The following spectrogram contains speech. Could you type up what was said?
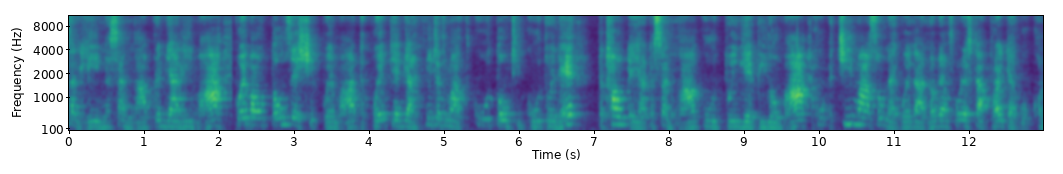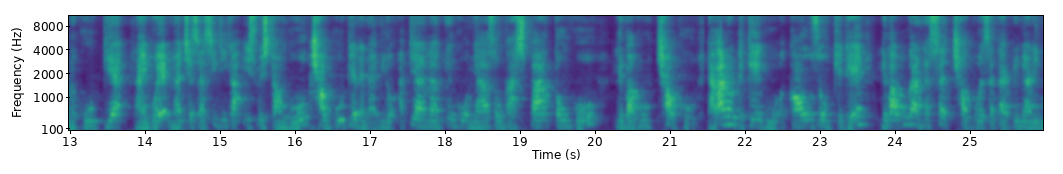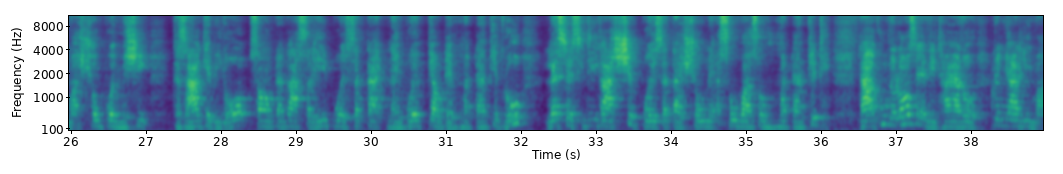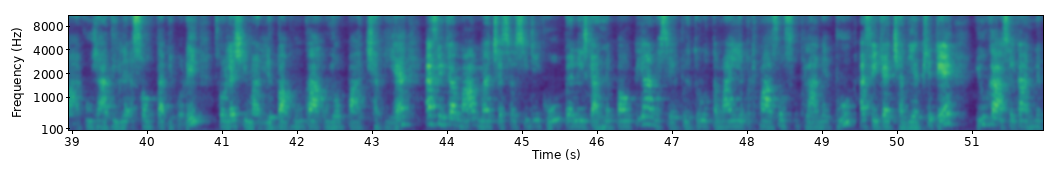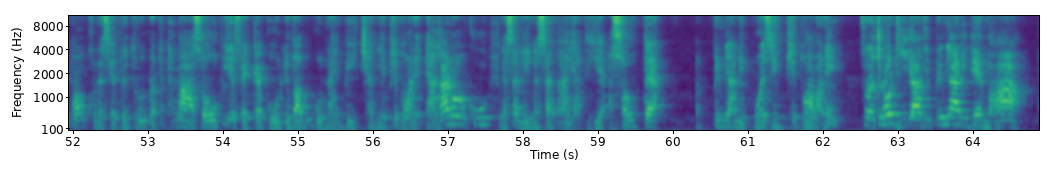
2024-25ပရီးမီယာလိမှာပွဲပေါင်း38ပွဲမှာတပွဲပြင်းပြ2.93ထိကိုသွင်းတယ်1115ကိုတွင်းခဲ့ပြီးတော့မှအခုအကြီးမားဆုံးနိုင်ပွဲက Northern Forest က Brighton ကို9ဂိုးပြတ်နိုင်ပွဲ Manchester City က Ipswich Town ကို6ဂိုးပြတ်နဲ့နိုင်ပြီးတော့အပြန်အလှန်တွင်းဂိုးအများဆုံးက Spa 3ဂိုးလီဗာပူး6ခုဒါကတော့တကယ်ကိုအကောင်းဆုံးဖြစ်တယ်လီဗာပူးက26ပွဲဆက်တိုက်ပရီးမီယာလိမှာရှုံးပွဲမရှိကစားခဲ့ပြီးတော့ဆောင်းတန်က14ပွဲဆက်တိုက်နိုင်ပွဲပျောက်တဲ့မှတ်တမ်းဖြစ်သလို Leicester City က10ပွဲဆက်တိုက်ရှုံးတဲ့အဆိုးဝါးဆုံးမှတ်တမ်းဖြစ်တယ်ဒါအခုလောလောဆယ်အနေထားရတော့ Premier League မှာအခုရာသီလက်အဆုံးသတ်ပြီပေါ့လေဆိုတော့လက်ရှိမှာ Liverpool ကဥရောပချန်ပီယံ FA Cup မှာ Manchester City ကို Palace ကနှစ်ပေါင်း120အတွင်းသူတို့တမိုင်းရဲ့ပထမဆုံးဆူဖလာနဲ့အတူ FA Cup ချန်ပီယံဖြစ်တဲ့ Newcastle ကနှစ်ပေါင်း80အတွင်းသူတို့အတွက်ပထမဆုံး EFL Cup ကို Liverpool ကိုနိုင်ပြီးချန်ပီယံဖြစ်သွားတယ်ဒါကတော့အခု24 25ရာသီရဲ့အဆုံးသတ် Premier League ပွဲစဉ်ဖြစ်သွားပါတယ်ဆိုတော့ကျွန်တော်ဒီရာသီ Premier League ထဲမှာ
